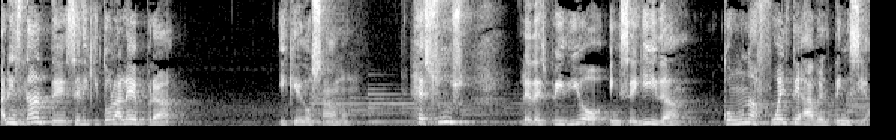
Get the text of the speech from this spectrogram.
Al instante se le quitó la lepra y quedó sano. Jesús le despidió enseguida con una fuerte advertencia.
